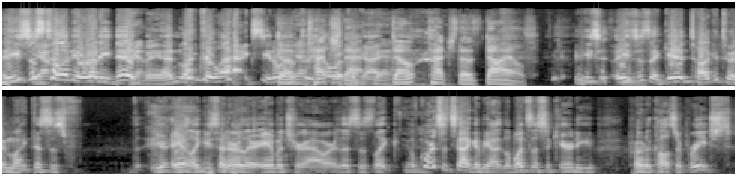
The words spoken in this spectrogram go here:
he's just Yep. telling you what he did, Yep. man. Like, relax. You don't, Don't have to yell touch at that. the guy. Yeah. Don't touch those dials. He's he's just again talking to him like this is, you're, like you said earlier, amateur hour. This is like, of course, it's not going to be on. Once the security protocols are breached,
